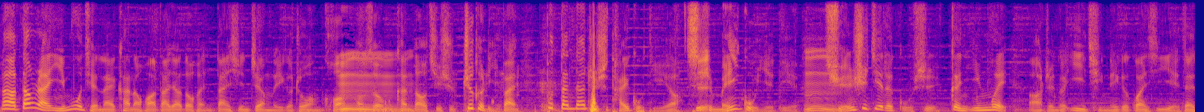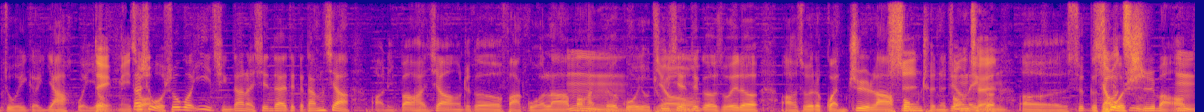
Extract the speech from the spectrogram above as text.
那当然，以目前来看的话，大家都很担心这样的一个状况。所以我们看到，其实这个礼拜不单单只是台股跌啊，其实美股也跌。嗯，全世界的股市更因为啊整个疫情的一个关系，也在做一个压回。对，没错。但是我说过，疫情当然现在这个当下啊，你包含像这个法国啦，包含德国有出现这个所谓的啊所谓的管制啦、封城的这样的一个呃这个措施嘛。嗯，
